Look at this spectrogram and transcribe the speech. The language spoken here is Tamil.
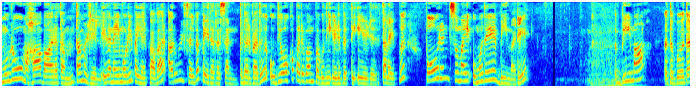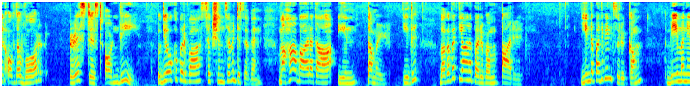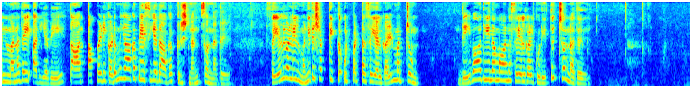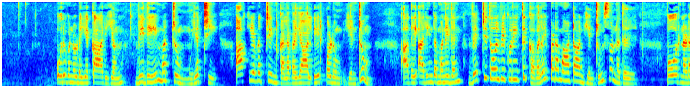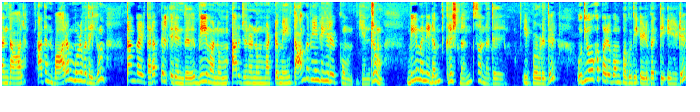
முழு மகாபாரதம் தமிழில். இதனை மொழிபெயர்ப்பவர் அருள் செல்வ பேரரசன். தொடர்வது உத்தியோக பருவம் பகுதி எழுபத்தி ஏழு. தலைப்பு போரின் சுமை உமதே பீமரே. Bhima the burden of the war restest on the Udyoga Parva section seventy seven Mahabharata in Tamil. இது பகவத்யான பருவம் ஆறு. இந்த பதிவின் சுருக்கம் பீமனின் மனதை அறியவே தான் அப்படி கடுமையாக பேசியதாக கிருஷ்ணன் சொன்னது. செயல்களில் மனித சக்திக்கு உட்பட்ட செயல்கள் மற்றும் தெய்வாதீனமான செயல்கள் குறித்து சொன்னது. ஒருவனுடைய காரியம் விதி மற்றும் முயற்சி ஆகியவற்றின் கலவையால் ஏற்படும் என்றும் அதை அறிந்த மனிதன் வெற்றி தோல்வி குறித்து கவலைப்பட மாட்டான் என்றும் சொன்னது. போர் நடந்தால் அதன் பாரம் முழுவதையும் தங்கள் தரப்பில் இருந்து பீமனும் அர்ஜுனனும் மட்டுமே தாங்க வேண்டியிருக்கும் என்றும் பீமனிடம் கிருஷ்ணன் சொன்னது. இப்பொழுது உத்தியோக பருவம் பகுதி எழுபத்தி ஏழு.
